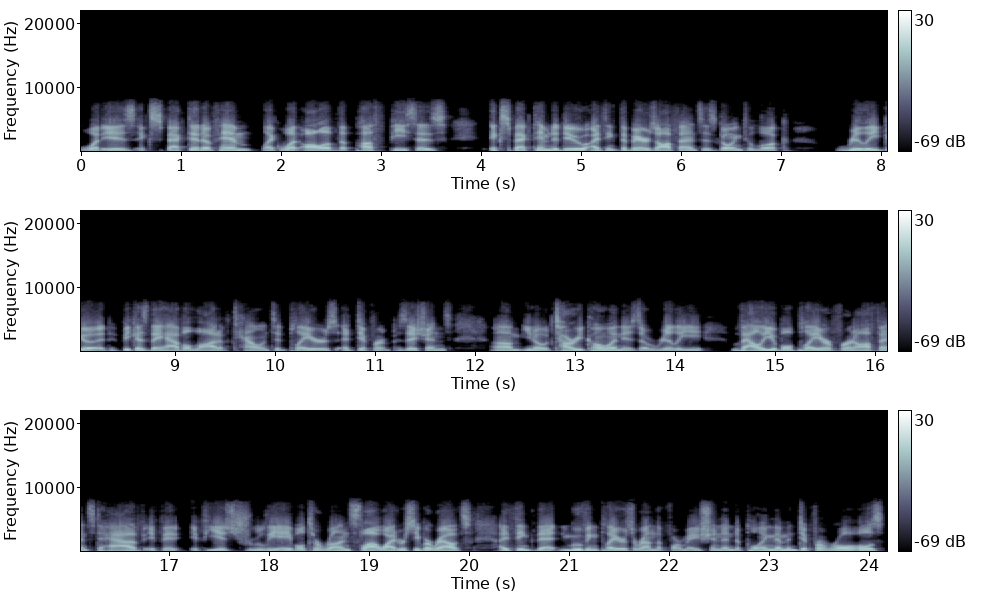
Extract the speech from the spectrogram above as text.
what is expected of him, like what all of the puff pieces expect him to do, I think the Bears offense is going to look really good because they have a lot of talented players at different positions. Um, you know, Tarik Cohen is a really valuable player for an offense to have if it if he is truly able to run slot wide receiver routes. I think that moving players around the formation and deploying them in different roles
